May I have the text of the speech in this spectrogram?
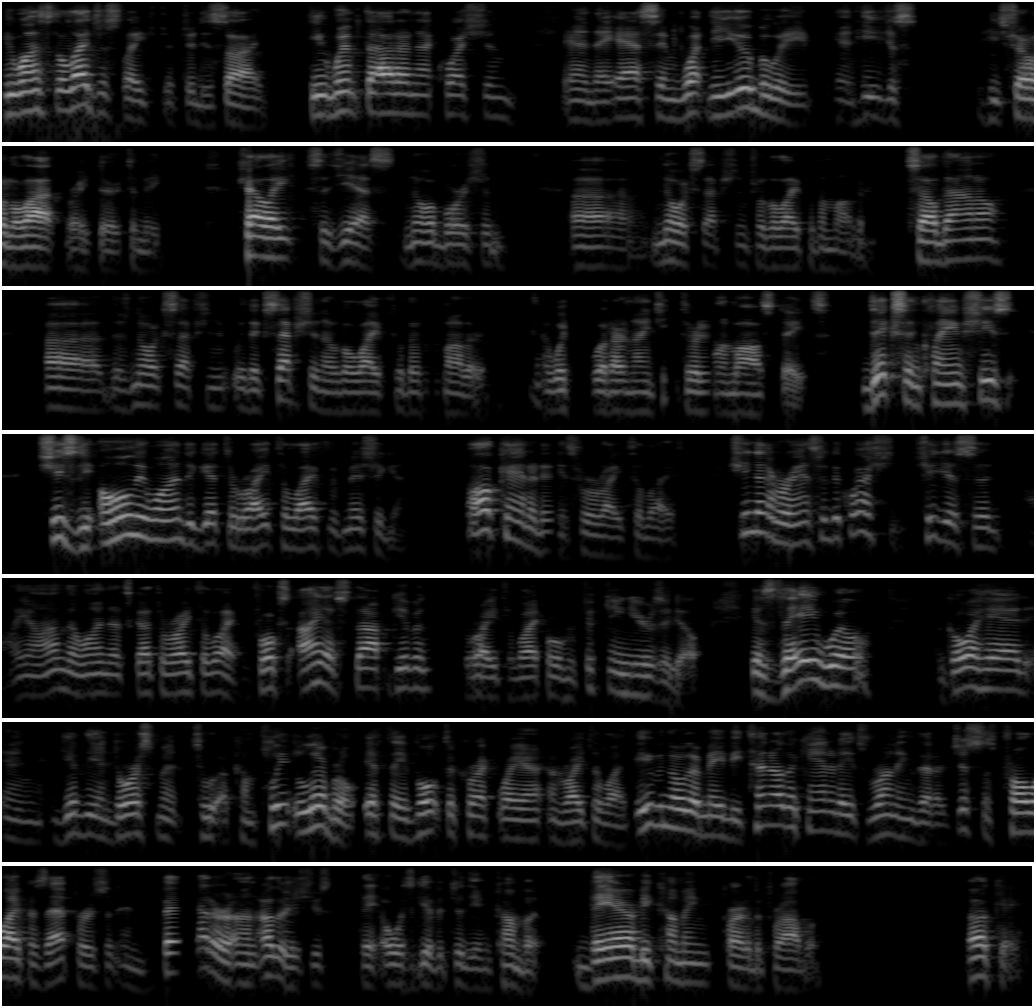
He wants the legislature to decide. He wimped out on that question and they asked him, What do you believe? And he just he showed a lot right there to me. Kelley says yes, no abortion, uh, no exception for the life of the mother. Soldano, uh, there's no exception, with exception of the life of the mother, which what our 1931 law states. Dixon claims she's she's the only one to get the right to life of Michigan. All candidates for right to life. She never answered the question. She just said, oh, yeah, I'm the one that's got the right to life. Folks, I have stopped giving the right to life over 15 years ago because they will go ahead and give the endorsement to a complete liberal if they vote the correct way on right to life. Even though there may be 10 other candidates running that are just as pro life as that person and better on other issues, they always give it to the incumbent. They're becoming part of the problem. Okay.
